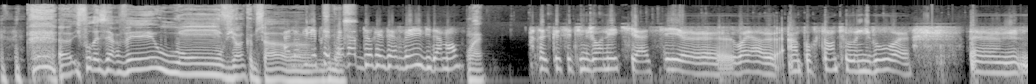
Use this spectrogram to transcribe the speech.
euh, il faut réserver ou on vient comme ça Alors, il est dimanche? préférable de réserver, évidemment. Ouais. Parce que c'est une journée qui est assez, euh, voilà, euh, importante au niveau. Euh,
